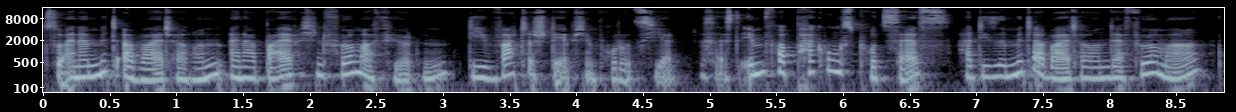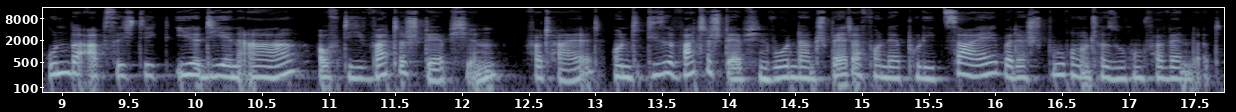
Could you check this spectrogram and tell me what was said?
zu einer Mitarbeiterin einer bayerischen Firma führten, die Wattestäbchen produziert. Das heißt, im Verpackungsprozess hat diese Mitarbeiterin der Firma unbeabsichtigt ihr DNA auf die Wattestäbchen verteilt und diese Wattestäbchen wurden dann später von der Polizei bei der Spurenuntersuchung verwendet.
